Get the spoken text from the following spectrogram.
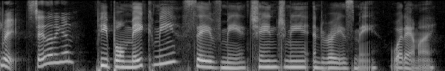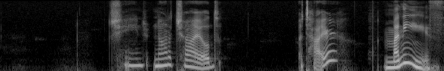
Wait, say that again? People make me, save me, change me, and raise me. What am I? Change. Not a child. A tire? Monies.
